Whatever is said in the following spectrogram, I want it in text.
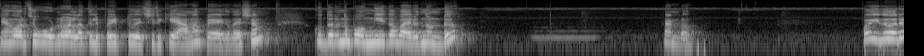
ഞാൻ കുറച്ച് കൂടുതൽ വെള്ളത്തിൽ ഇപ്പോൾ ഇട്ട് വെച്ചിരിക്കുകയാണ്. അപ്പോൾ ഏകദേശം കുതിർന്ന് പൊങ്ങിയൊക്കെ വരുന്നുണ്ട്. കണ്ടോ? അപ്പോൾ ഇതൊരു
